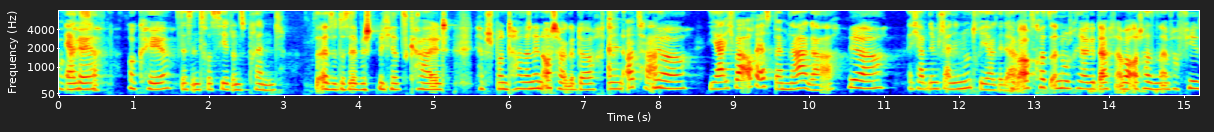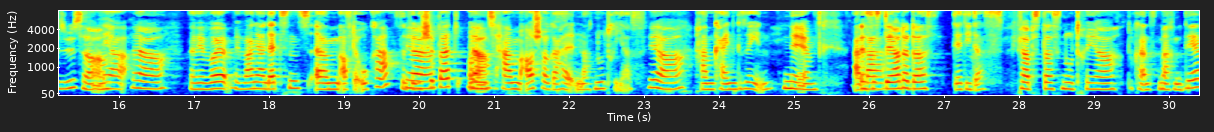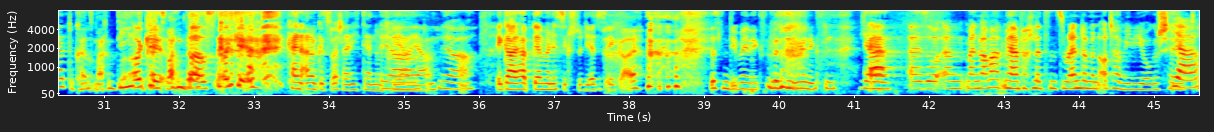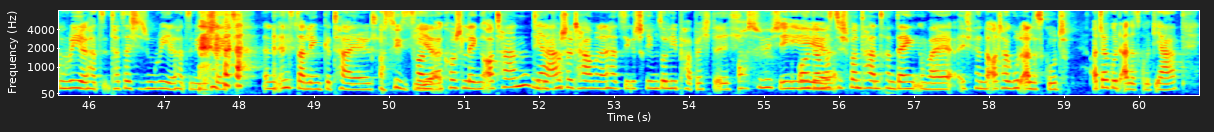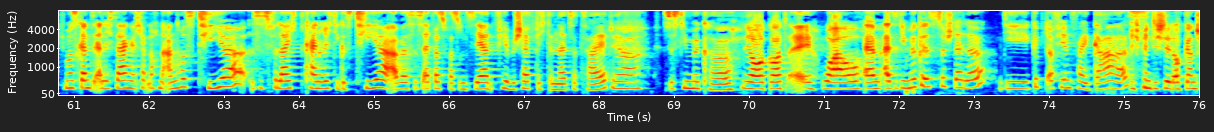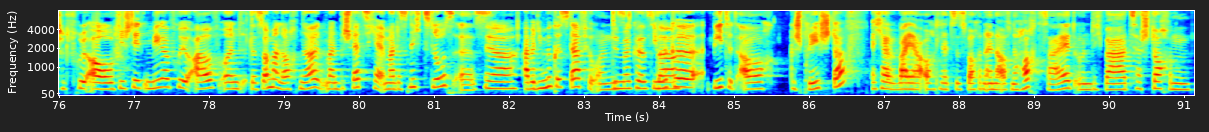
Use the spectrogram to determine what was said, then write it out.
Okay. ernsthaft. Okay. Das interessiert uns brennend. Also das erwischt mich jetzt kalt. Ich habe spontan an den Otter gedacht. An den Otter? Ja. Ja, ich war auch erst beim Naga. Ja. Ich habe nämlich an den Nutria Ich gedacht. habe auch kurz an Nutria gedacht, aber Otter sind einfach viel süßer. Ja. Ja. Weil wir, wir waren ja letztens ähm, auf der Oka, sind wir Ja. geschippert und Ja. haben Ausschau gehalten nach Nutrias. Ja. Haben keinen gesehen. Nee. Aber- ist es der oder das? Der, die, das. Ich glaube, es ist das Nutria. Du kannst machen der, du kannst machen die, du Okay, kannst machen das. das, okay. Keine Ahnung, ist wahrscheinlich der Nutria, ja. Ja. Egal, hab Germanistik studiert, ist egal. Wissen die wenigsten. Wissen die wenigsten. Ja, also ähm, meine Mama hat mir einfach letztens random ein Otter-Video geschickt. Ja. Ein Reel, hat sie, tatsächlich ein Reel hat sie mir geschickt. einen Insta-Link geteilt. Ach, süßi. Von äh, kuscheligen Ottern, die Ja. gekuschelt haben und dann hat sie geschrieben, so lieb hab ich dich. Oh, süßi. Und da musste ich spontan dran denken, weil ich finde, Otter gut, alles gut. Otter gut, alles gut, ja. Ich muss ganz ehrlich sagen, ich habe noch ein anderes Tier. Es ist vielleicht kein richtiges Tier, aber es ist etwas, was uns sehr viel beschäftigt in letzter Zeit. Ja. Es ist die Mücke. Ja, oh Gott, ey, wow. Ähm, also die Mücke ist zur Stelle. Die gibt auf jeden Fall Gas. Ich finde, die steht auch ganz schön früh auf. die steht mega früh auf und das Sommerloch, ne? Man beschwert sich ja immer, dass nichts los ist. Ja. Aber die Mücke ist da für uns. Die Mücke ist Die da. Mücke bietet auch Gesprächsstoff. Ich war ja auch letztes Wochenende auf einer Hochzeit und ich war zerstochen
